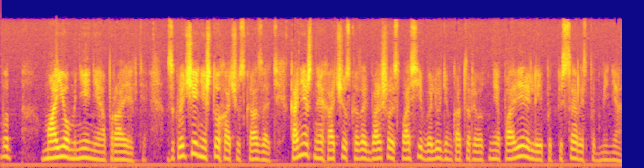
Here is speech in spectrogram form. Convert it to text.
Вот мое мнение о проекте. В заключение что хочу сказать. Конечно, я хочу сказать большое спасибо людям, которые вот мне поверили и подписались под меня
